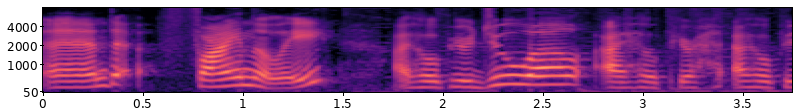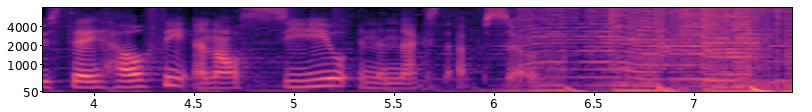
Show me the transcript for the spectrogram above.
And finally, I hope you do well. I hope, you're, I hope you stay healthy and I'll see you in the next episode.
